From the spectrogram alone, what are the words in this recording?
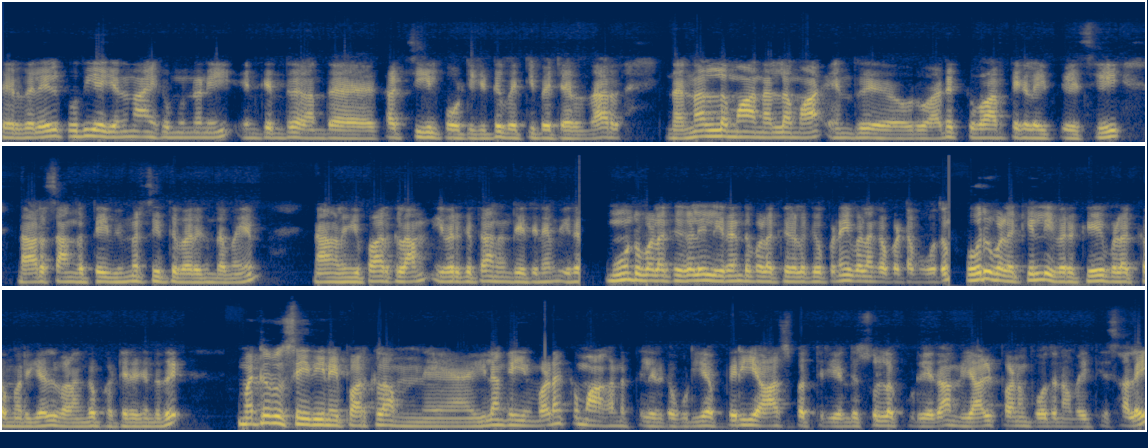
தேர்தலில் புதிய ஜனநாயக முன்னணி என்கின்ற அந்த கட்சியில் போட்டியிட்டு வெற்றி பெற்றிருந்தார். இந்த நல்லமா நல்லமா என்று ஒரு அடுக்கு வார்த்தைகளை பேசி இந்த அரசாங்கத்தை விமர்சித்து வருகின்றமையும் நாங்கள் இங்கு பார்க்கலாம். இவருக்கு தான் இன்றைய தினம் மூன்று வழக்குகளில் இரண்டு வழக்குகளுக்கு பிணை வழங்கப்பட்ட போதும் ஒரு வழக்கில் இவருக்கு விளக்கமறியல் வழங்கப்பட்டிருக்கின்றது. மற்றொரு செய்தியினை பார்க்கலாம். இலங்கையின் வடக்கு மாகாணத்தில் இருக்கக்கூடிய பெரிய ஆஸ்பத்திரி என்று சொல்லக்கூடியதான் யாழ்ப்பாணம் போதனா வைத்தியசாலை.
